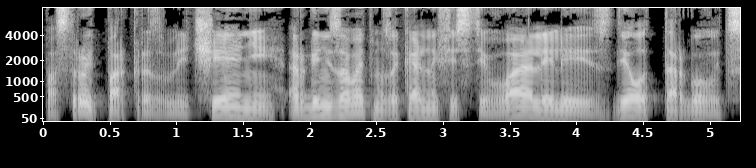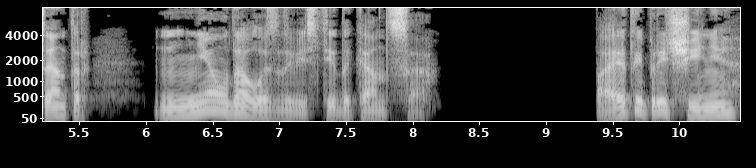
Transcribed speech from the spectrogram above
построить парк развлечений, организовать музыкальный фестиваль или сделать торговый центр не удалось довести до конца. По этой причине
